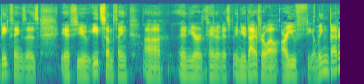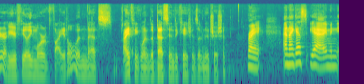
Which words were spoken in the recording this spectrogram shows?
big things is if you eat something uh, and you're kind of it's in your diet for a while, are you feeling better? Are you feeling more vital? And that's, I think, one of the best indications of nutrition. Right. And I guess, yeah, I mean,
